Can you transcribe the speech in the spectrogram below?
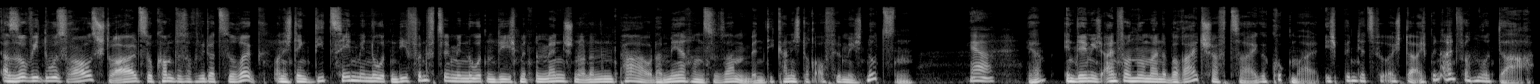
Also so wie du es rausstrahlst, so kommt es auch wieder zurück. Und ich denke, die 10 Minuten, die 15 Minuten, die ich mit einem Menschen oder einem Paar oder mehreren zusammen bin, die kann ich doch auch für mich nutzen. Ja. Ja, indem ich einfach nur meine Bereitschaft zeige, guck mal, ich bin jetzt für euch da. Ich bin einfach nur da.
